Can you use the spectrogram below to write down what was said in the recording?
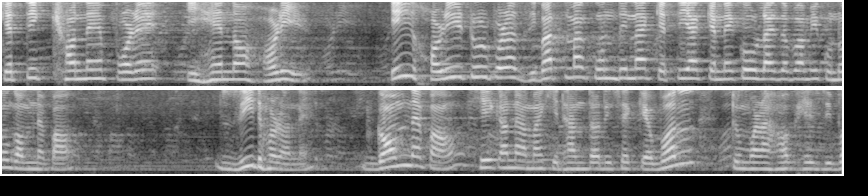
কেতিক্ষণে পৰে ইহেন শৰীৰ এই শৰীৰটোৰ পৰা জীৱাত্মা কোনদিনা কেতিয়া কেনেকৈ ওলাই যাব আমি কোনো গম নাপাওঁ। যি ধৰণে গম নাপাওঁ, সেইকাৰণে আমাক সিদ্ধান্ত দিছে, কেৱল তোমৰা হব হে জীৱ,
